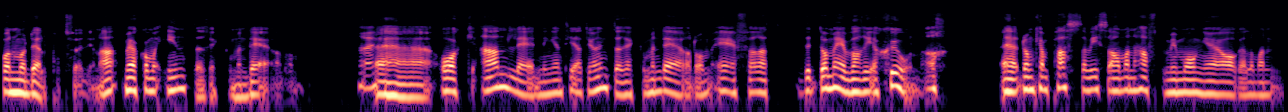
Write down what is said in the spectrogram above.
från modellportföljerna, men jag kommer inte rekommendera dem. Eh, och anledningen till att jag inte rekommenderar dem är för att de är variationer. Eh, de kan passa vissa, har man haft dem i många år eller man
